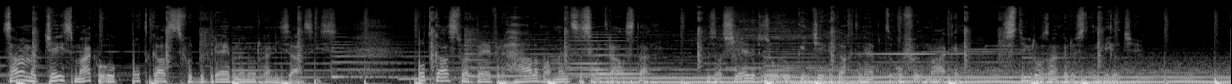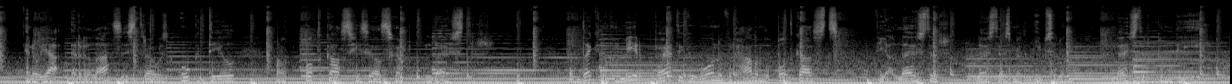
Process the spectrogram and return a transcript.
Samen met Chase maken we ook podcasts voor bedrijven en organisaties. Podcasts waarbij verhalen van mensen centraal staan. Dus als jij er zo ook eentje gedachten hebt of wil maken, stuur ons dan gerust een mailtje. En oh ja, Relaas is trouwens ook deel van het podcastgezelschap Luister. Ontdek nog meer buitengewone verhalende podcasts via Luister, luister eens met een y, luister.be.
